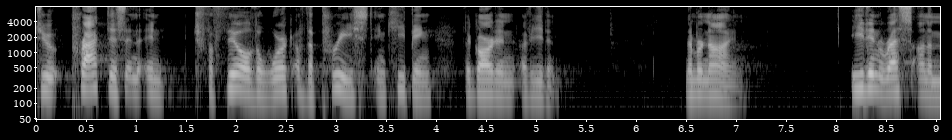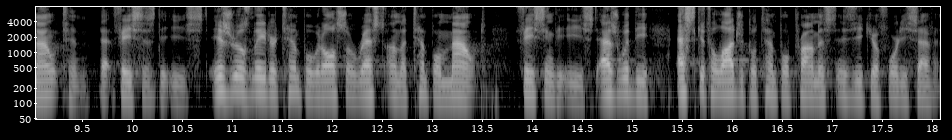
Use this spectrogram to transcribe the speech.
to practice and, and fulfill the work of the priest in keeping the Garden of Eden. Number nine, Eden rests on a mountain that faces the east. Israel's later temple would also rest on the Temple Mount facing the east, as would the eschatological temple promised in Ezekiel 47.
